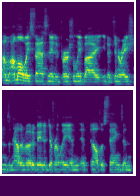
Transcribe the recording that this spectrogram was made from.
I'm I'm always fascinated personally by you know generations and how they're motivated differently and, and, and all those things and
